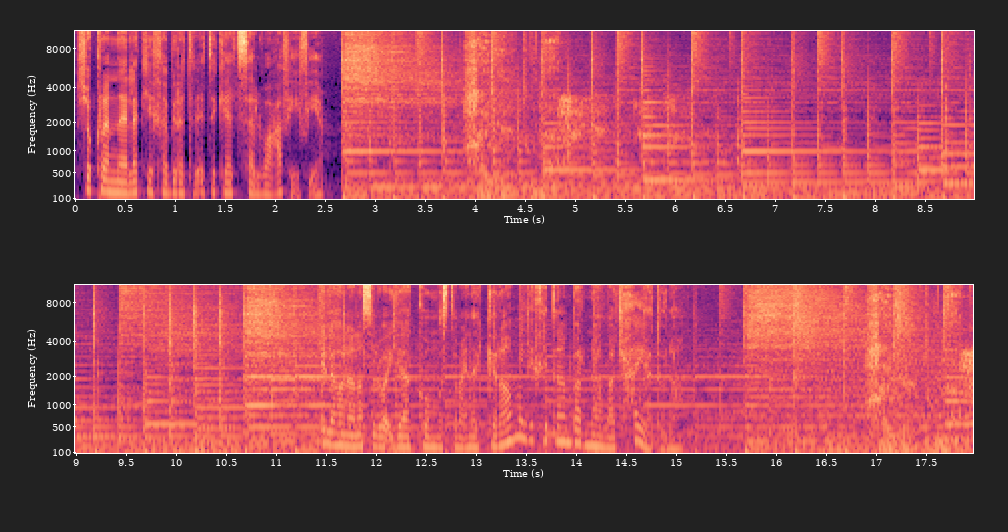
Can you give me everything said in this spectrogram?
شكرا لك خبيرة الاتيكيت سلوى عفيفي. حياتنا. إلى هنا نصل وإياكم مستمعينا الكرام لختام برنامج حياتنا. حياتنا.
